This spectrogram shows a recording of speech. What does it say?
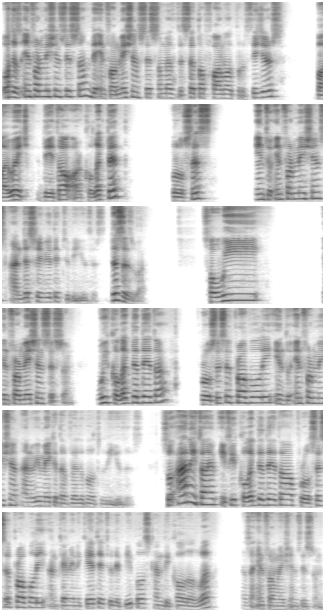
What is information system? The information system is the set of formal procedures by which data are collected, processed into informations, and distributed to the users. This is what. So we, information system, we collect the data, process it properly into information, and we make it available to the users. So anytime if you collect the data, process it properly, and communicate it to the peoples can be called as what? As an information system.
